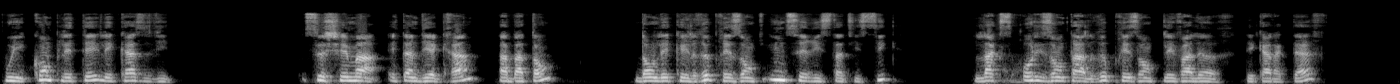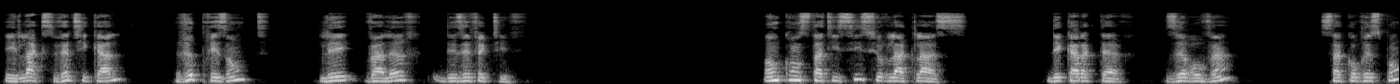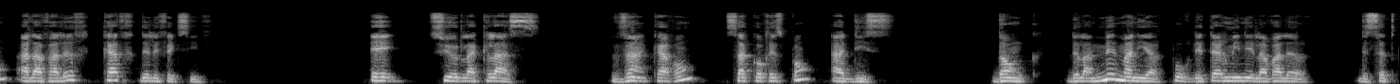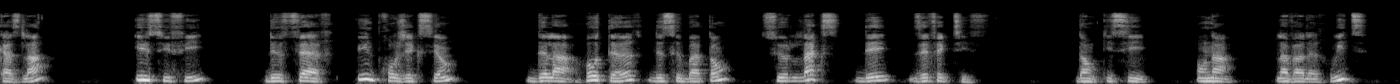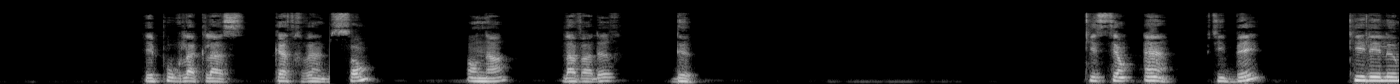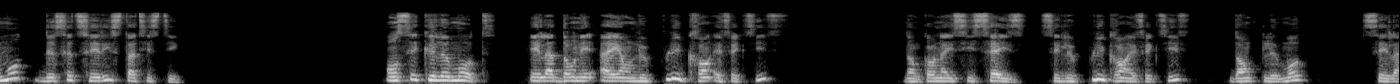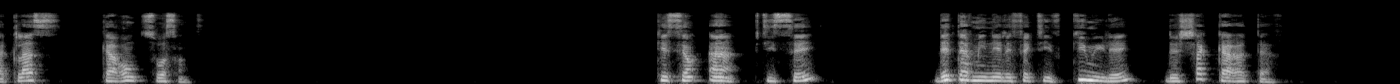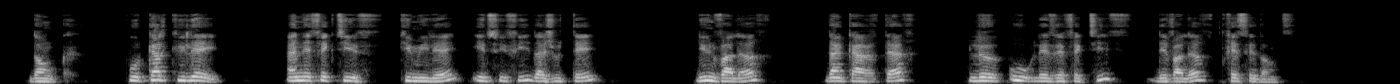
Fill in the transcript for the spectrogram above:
puis compléter les cases vides. Ce schéma est un diagramme à bâton dans lequel représente une série statistique L'axe horizontal représente les valeurs des caractères et l'axe vertical représente les valeurs des effectifs. On constate ici sur la classe des caractères 0,20, ça correspond à la valeur 4 de l'effectif. Et sur la classe 20-40, ça correspond à 10. Donc, de la même manière, pour déterminer la valeur de cette case-là, il suffit de faire une projection de la hauteur de ce bâton sur l'axe des effectifs. Donc ici, on a la valeur 8. Et pour la classe 80-100, on a la valeur 2. Question 1 Petit b. Quel est le mode de cette série statistique? On sait que le mode est la donnée ayant le plus grand effectif. Donc on a ici 16, c'est le plus grand effectif. Donc le mode, c'est la classe 40-60. Question 1, petit c. Déterminer l'effectif cumulé de chaque caractère. Donc, pour calculer un effectif cumulé, il suffit d'ajouter d'une valeur, d'un caractère, le ou les effectifs des valeurs précédentes.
